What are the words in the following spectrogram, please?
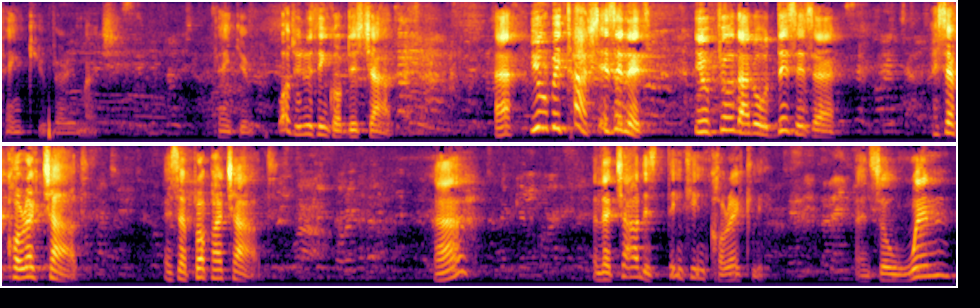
Thank you very much. Thank you. What will you think of this child? You'll be touched, isn't it? You feel that, oh, this is a, it's a correct child. It's a proper child. Huh? And the child is thinking correctly. And so when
